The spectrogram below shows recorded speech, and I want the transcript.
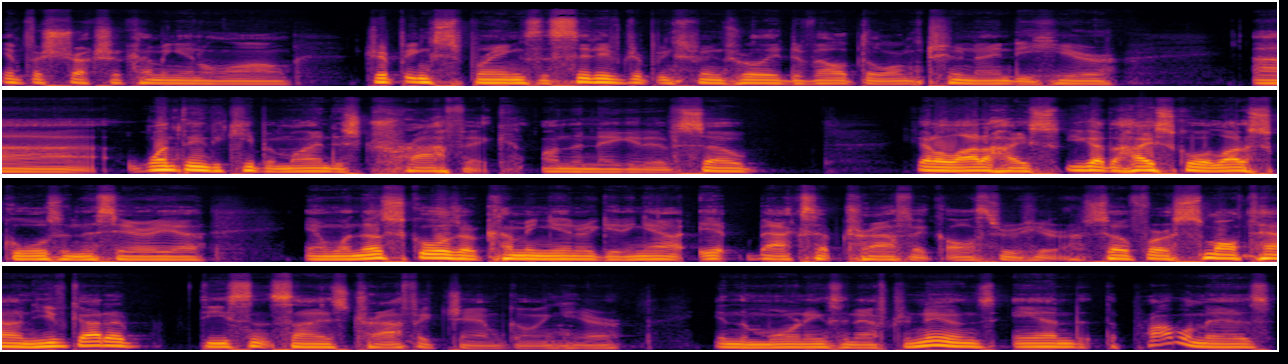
infrastructure coming in along. Dripping Springs, the city of Dripping Springs really developed along 290 here. Uh, one thing to keep in mind is traffic on the negative. So got a lot of high, you got the high school, a lot of schools in this area. And when those schools are coming in or getting out, it backs up traffic all through here. So for a small town, you've got a decent sized traffic jam going here in the mornings and afternoons. And the problem is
